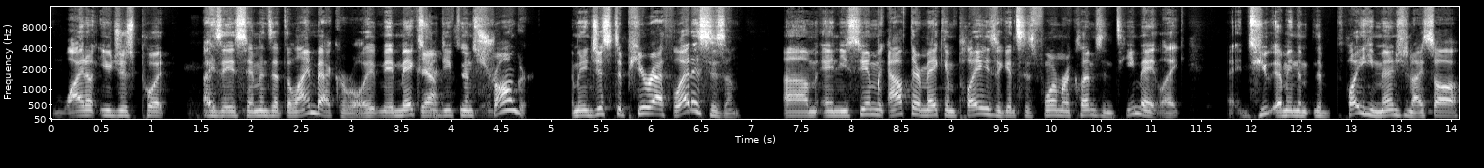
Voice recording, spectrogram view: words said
why don't you just put Isaiah Simmons at the linebacker role? It, it makes yeah. your defense stronger. I mean, just to pure athleticism. Um, and you see him out there making plays against his former Clemson teammate. Like, I mean, the, the play he mentioned, I saw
